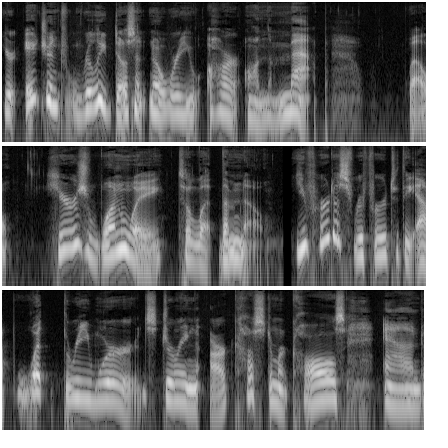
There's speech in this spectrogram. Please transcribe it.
your agent really doesn't know where you are on the map. Well, here's one way to let them know. You've heard us refer to the app What Three Words during our customer calls and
